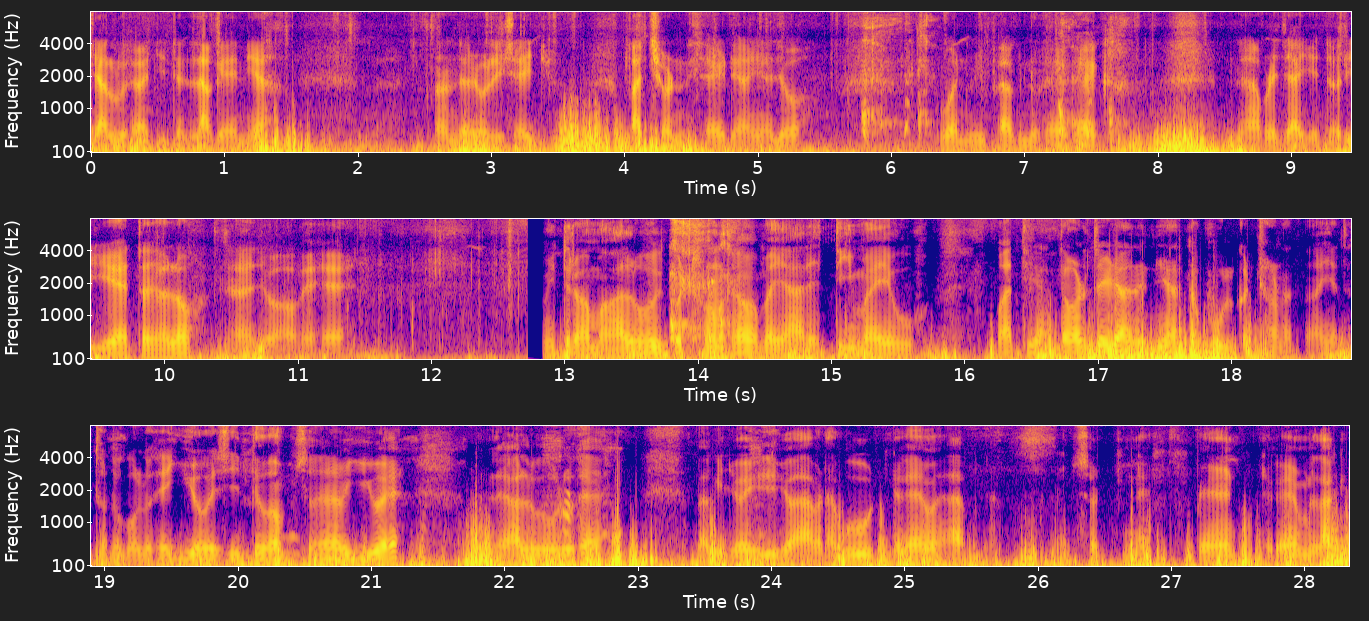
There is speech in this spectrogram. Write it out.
ચાલુ છે હજી લાગે ત્યાં અંદર ઓલી સાઈડ પાછળની સાઈડે અહીંયા જો વન વિભાગનું હે કંઈક ને આપણે જઈએ દરિયે તો ચલો જો હવે હે. મિત્ર, આમાં હાલવું કઠણ છે ભાઈ, આ રેતીમાં એવું. માથી આ તળ ચડ્યા ને ત્યાં તો ફૂલ કઠણ હતા. અહીંયા તો થોડુંક ઓલું થઈ ગયું હવે સીધું આમ આવી ગયું હે એટલે હાલવું ઓલું છે. બાકી જોઈ ગયો આપણા બૂટ ને કેમ આપણા શર્ટ ને પેન્ટ કેમ લાગે.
